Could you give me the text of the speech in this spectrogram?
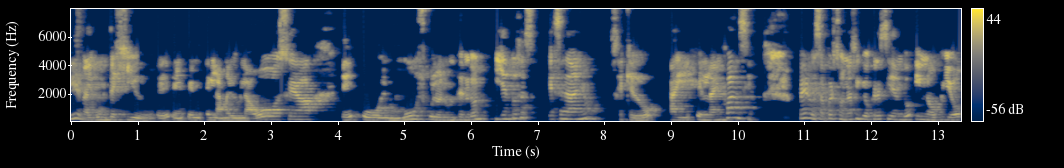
en algún tejido, eh, en, la médula ósea o en un músculo, en un tendón, y entonces ese daño se quedó ahí en la infancia. Pero esa persona siguió creciendo y no vio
